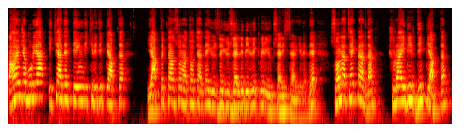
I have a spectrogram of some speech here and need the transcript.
Daha önce buraya 2 adet değin dikili dip yaptı. Yaptıktan sonra totalde %151'lik bir yükseliş sergiledi. Sonra tekrardan şurayı bir dip yaptı.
